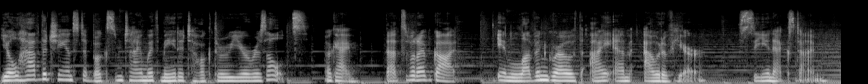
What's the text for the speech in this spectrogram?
you'll have the chance to book some time with me to talk through your results. Okay, that's what I've got. In love and growth, I am out of here. See you next time.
